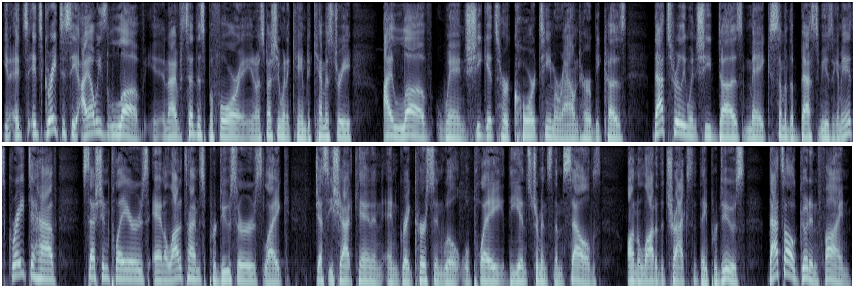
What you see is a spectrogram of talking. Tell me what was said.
you know, it's it's great to see. I always love, and I've said this before, you know, especially when it came to chemistry. I love when she gets her core team around her because that's really when she does make some of the best music. I mean, it's great to have session players and a lot of times producers like Jesse Shatkin and, and Greg Kurstin will will play the instruments themselves on a lot of the tracks that they produce. That's all good and fine.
